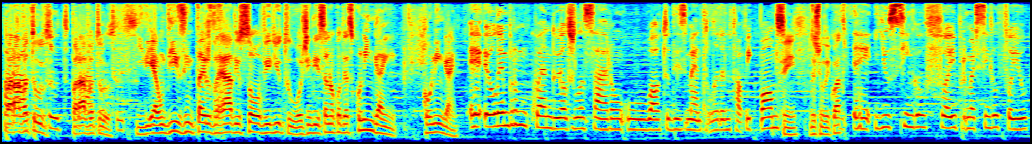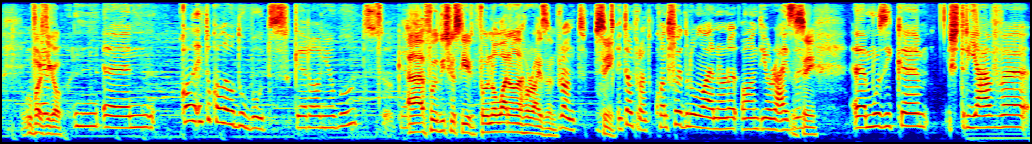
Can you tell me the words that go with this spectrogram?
parava, Parava tudo. tudo, parava, parava tudo. tudo. E eram dias inteiros de rádio só a ouvir YouTube. Hoje em dia isso não acontece com ninguém. Com ninguém. Eu lembro-me quando eles lançaram o Auto Dismantler no Topic Bomb. Sim, 2004. eh, E o single foi, o primeiro single foi o. O Vertigo. N- qual é- então qual é o do Boots? Get on your boots? Ah, foi o disco a seguir, foi o No Line on the Horizon. Pronto. Sim. Então pronto, quando foi do Line on- the Horizon, Sim. a música estreava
